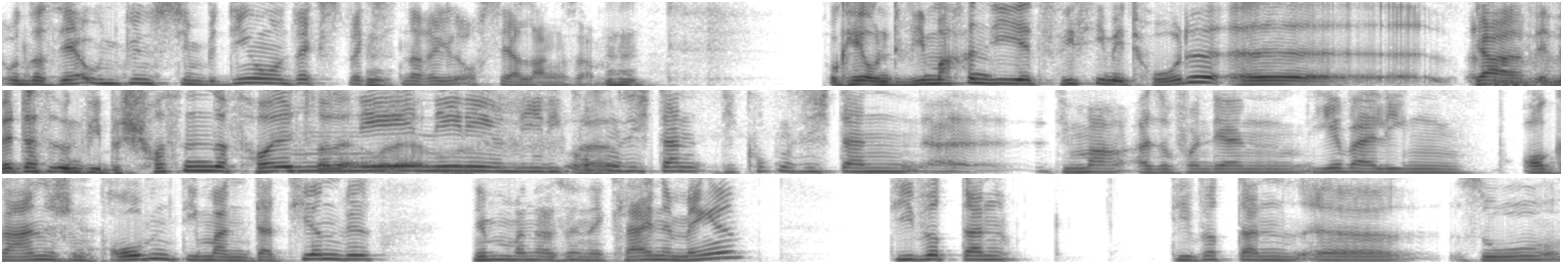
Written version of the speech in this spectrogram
unter sehr ungünstigen Bedingungen wächst, wächst in der Regel auch sehr langsam. Mhm. Okay, und wie machen die jetzt, wie ist die Methode? Äh, also Ja. wird das irgendwie beschossen, das Holz? Oder, nee, oder, nee, nee, nee, die oder- gucken sich dann, die gucken sich dann, äh, die machen, also von den jeweiligen organischen Proben, die man datieren will, nimmt man also eine kleine Menge. Die wird dann, die wird dann äh, so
